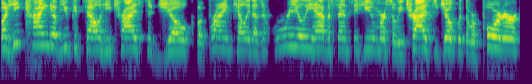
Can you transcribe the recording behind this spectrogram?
but he kind of, you could tell he tries to joke, but Brian Kelly doesn't really have a sense of humor. So he tries to joke with the reporter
